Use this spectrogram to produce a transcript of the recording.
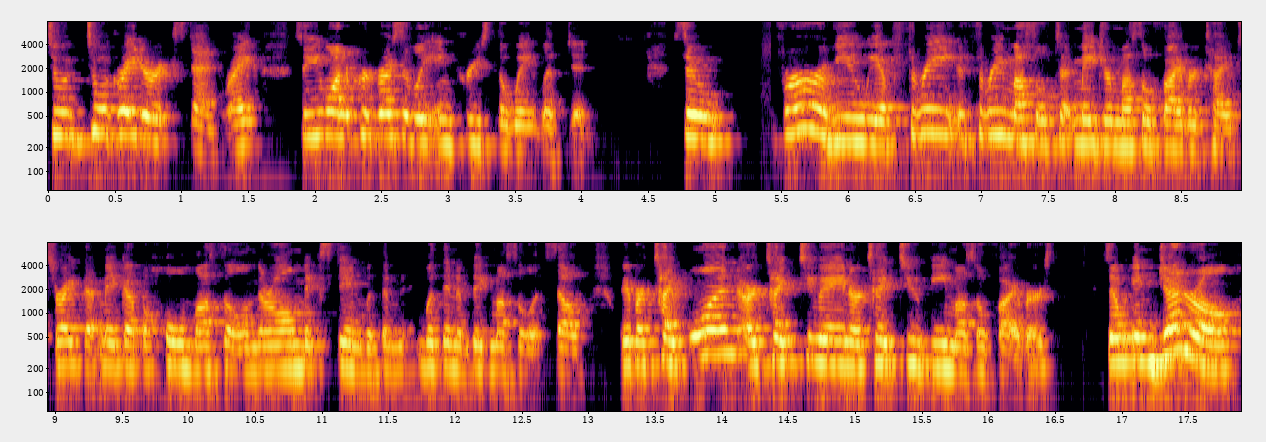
to, to a greater extent, right? So you want to progressively increase the weight lifted. So for review, we have three three muscle t- major muscle fiber types, right? That make up a whole muscle, and they're all mixed in within within a big muscle itself. We have our type one, our type two A, and our type two B muscle fibers. So in general,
